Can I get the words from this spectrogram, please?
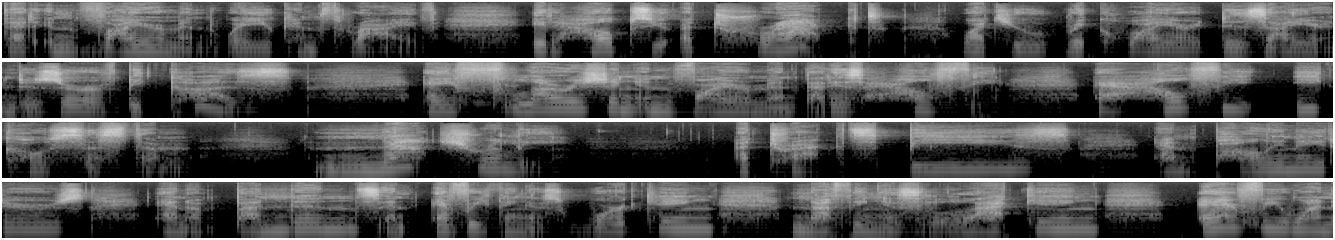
that environment where you can thrive. It helps you attract what you require, desire, and deserve because a flourishing environment that is healthy, a healthy ecosystem naturally attracts bees and pollinators and abundance, and everything is working, nothing is lacking. Everyone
